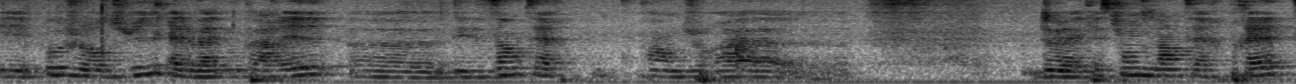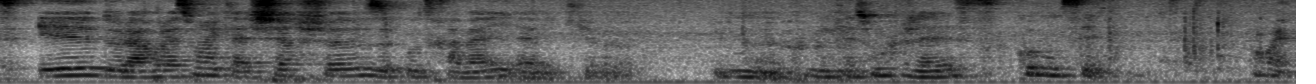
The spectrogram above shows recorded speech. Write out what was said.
Et aujourd'hui, elle va nous parler des inter... de la question de l'interprète et de la relation avec la chercheuse au travail, avec une communication que je laisse commencer. Ouais.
